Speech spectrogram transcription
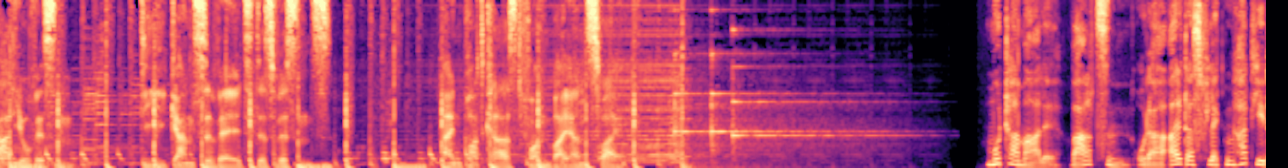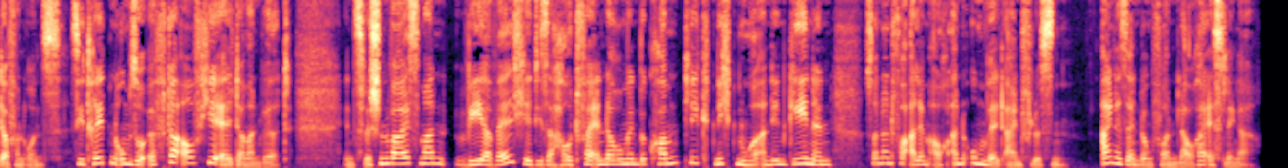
Radiowissen. Die ganze Welt des Wissens. Ein Podcast von Bayern 2. Muttermale, Warzen oder Altersflecken hat jeder von uns. Sie treten umso öfter auf, je älter man wird. Inzwischen weiß man, wer welche dieser Hautveränderungen bekommt, liegt nicht nur an den Genen, sondern vor allem auch an Umwelteinflüssen. Eine Sendung von Laura Esslinger.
